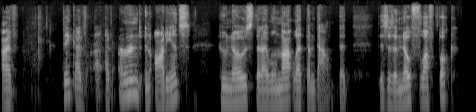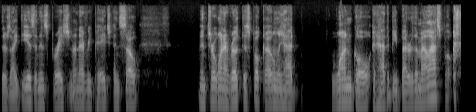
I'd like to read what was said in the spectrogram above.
I've think I've I- I've earned an audience who knows that I will not let them down. That this is a no fluff book. There's ideas and inspiration on every page, and so. Minter, when I wrote this book, I only had one goal. It had to be better than my last book.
